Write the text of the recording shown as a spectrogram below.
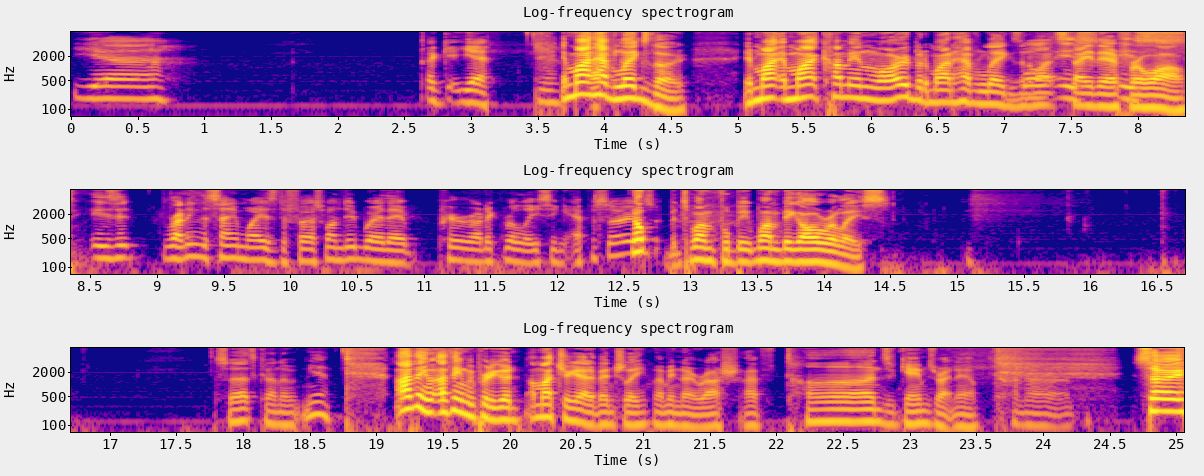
Yeah. Okay, yeah. It might have legs though. It might it might come in low, but it might have legs and it Well, might stay is- there for a while. Is it running the same way as the first one did, where they're periodic releasing episodes? Nope, it's one for big one big old release. So that's kind of yeah. I think I think we're pretty good. I might check it out eventually. I mean, no rush. I have tons of games right now. I know? So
